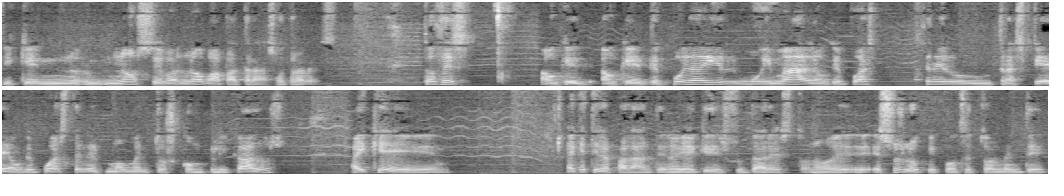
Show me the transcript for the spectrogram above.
y que no, no se va, no va para atrás otra vez. Entonces, aunque, aunque te pueda ir muy mal, aunque puedas tener un traspié, aunque puedas tener momentos complicados, hay que, hay que tirar para adelante ¿no? y hay que disfrutar esto. ¿no? Eh, Eso es lo que conceptualmente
